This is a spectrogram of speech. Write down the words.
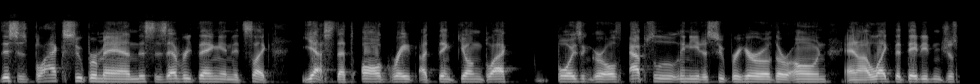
this is Black Superman. This is everything. And it's like yes, that's all great. I think young black boys and girls absolutely need a superhero of their own. And I like that they didn't just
